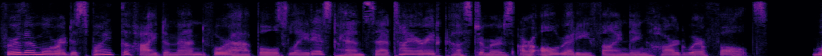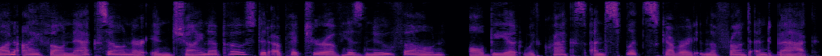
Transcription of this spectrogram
Furthermore despite the high demand for Apple's latest handset irate customers are already finding hardware faults. One iPhone X owner in China posted a picture of his new phone, albeit with cracks and splits covered in the front and back.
